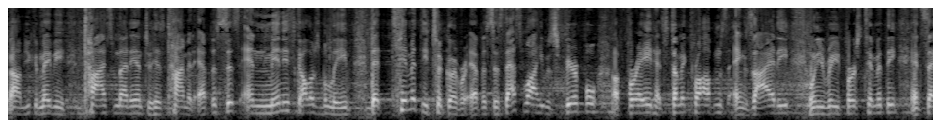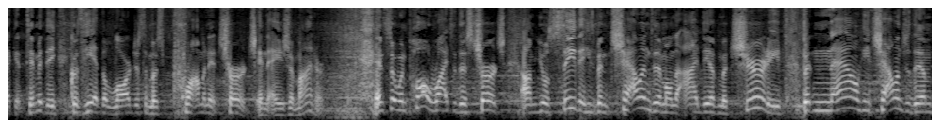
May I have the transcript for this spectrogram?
um, you can maybe tie some of that into his time at Ephesus. And many scholars believe that Timothy took over Ephesus. That's why he was fearful, afraid, had stomach problems, anxiety when you read First Timothy and Second Timothy, because he had the largest and most prominent church in Asia Minor. And so when Paul writes to this church, um, you'll see that he's been challenging them on the idea of maturity, but now he challenges them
